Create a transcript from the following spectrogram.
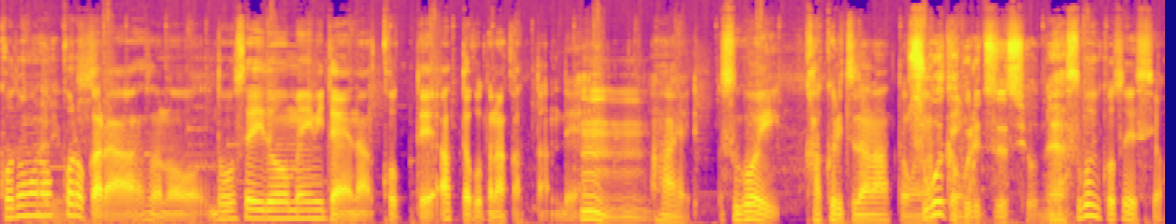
子供の頃からその同姓同名みたいな子って会ったことなかったんで、うんうん。はい。すごい確率だなと思います。すごい確率ですよね。すごいことですよ。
